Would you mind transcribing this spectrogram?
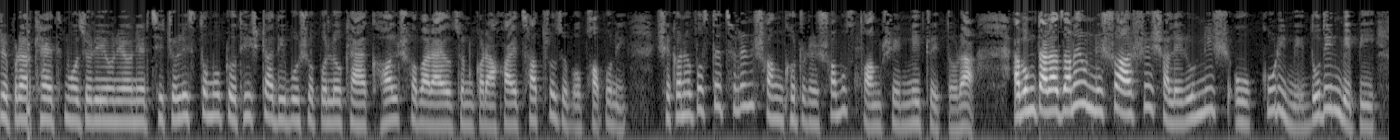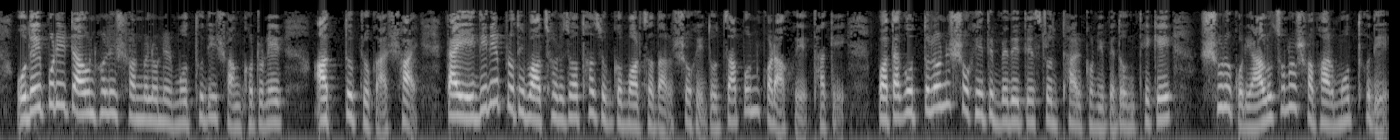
ত্রিপুরা খ্যাত মজুরি ইউনিয়নের ছেচল্লিশতম প্রতিষ্ঠা দিবস উপলক্ষে এক হল সভার আয়োজন করা হয় ছাত্র যুব ভবনে। সেখানে উপস্থিত ছিলেন সংগঠনের সমস্ত অংশের নেতৃত্বরা এবং তারা জানায়, উনিশশো আশি সালের উনিশ ও কুড়ি মে দুদিন ব্যাপী উদয়পুরী টাউন হলে সম্মেলনের মধ্য দিয়ে সংগঠনের আত্মপ্রকাশ হয়। তাই এই দিনে প্রতি বছর যথাযোগ্য মর্যাদার সহিত উদযাপন করা হয়ে থাকে। পতাকা উত্তোলন, শহীদ বেদিতে শ্রদ্ধার্ঘ নিবেদন থেকে শুরু করে আলোচনা সভার মধ্য দিয়ে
